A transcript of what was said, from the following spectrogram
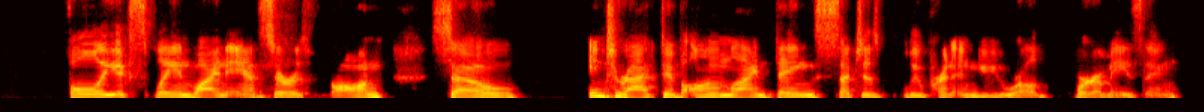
fully explain why an answer is wrong. So interactive online things such as Blueprint and UWorld were amazing.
